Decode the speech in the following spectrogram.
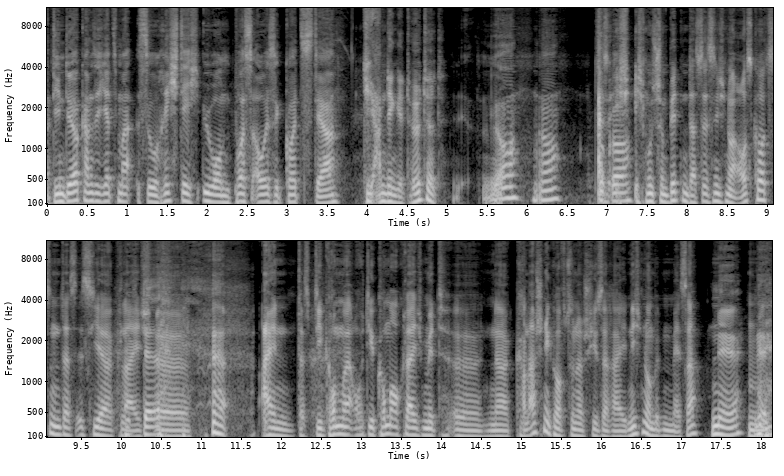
Ja, Dean Dirk haben sich jetzt mal so richtig über den Boss ausgekotzt, ja. Die haben den getötet. Ja, ja. Also ich, ich muss schon bitten, das ist nicht nur auskotzen, das ist hier gleich äh, ein, das, die kommen auch, die kommen auch gleich mit äh, einer Kalaschnikow zu einer Schießerei, nicht nur mit dem Messer. Nee, nee.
